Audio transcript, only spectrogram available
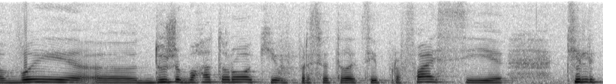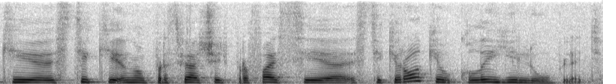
Ви е, дуже багато років присвятили цій професії, тільки стільки ну, присвячують професії стільки років, коли її люблять.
